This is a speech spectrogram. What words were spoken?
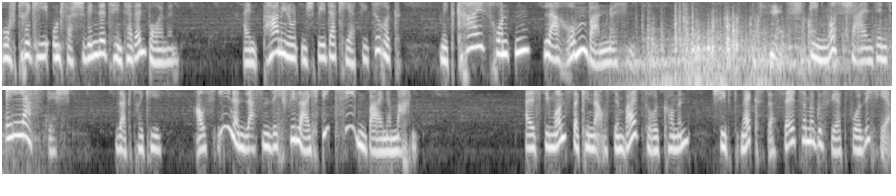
ruft Ricky und verschwindet hinter den Bäumen. Ein paar Minuten später kehrt sie zurück. Mit kreisrunden Larumba-Nüssen. Die Nussschalen sind elastisch, sagt Ricky. Aus ihnen lassen sich vielleicht die Ziegenbeine machen. Als die Monsterkinder aus dem Wald zurückkommen, schiebt Max das seltsame Gefährt vor sich her.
